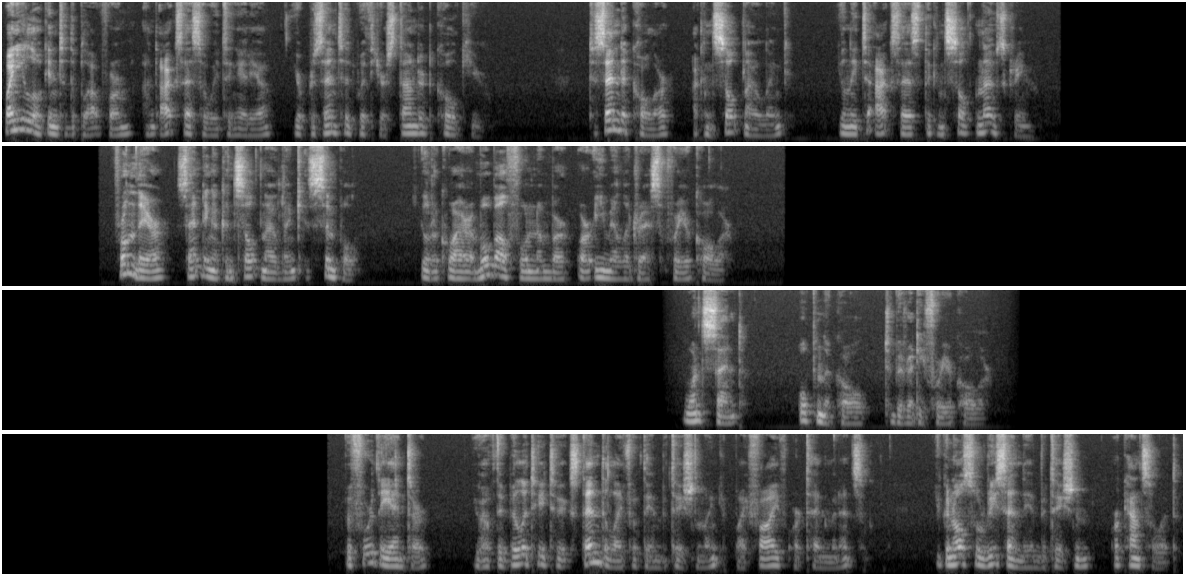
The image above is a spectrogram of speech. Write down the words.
When you log into the platform and access a waiting area, you're presented with your standard call queue. To send a caller a Consult Now link, you'll need to access the Consult Now screen. From there, sending a Consult Now link is simple. You'll require a mobile phone number or email address for your caller. Once sent, open the call to be ready for your caller. Before they enter, you have the ability to extend the life of the invitation link by 5 or 10 minutes. You can also resend the invitation or cancel it.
